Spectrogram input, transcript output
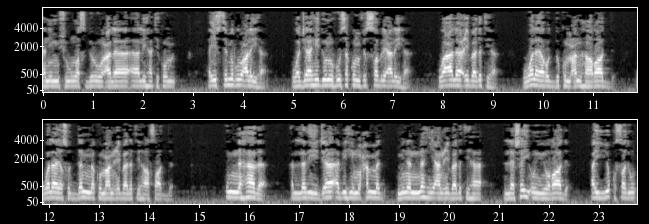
أن امشوا واصبروا على آلهتكم أي استمروا عليها وجاهدوا نفوسكم في الصبر عليها وعلى عبادتها ولا يردكم عنها راد ولا يصدنكم عن عبادتها صاد. إن هذا الذي جاء به محمد من النهي عن عبادتها لشيء يراد أي يقصد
